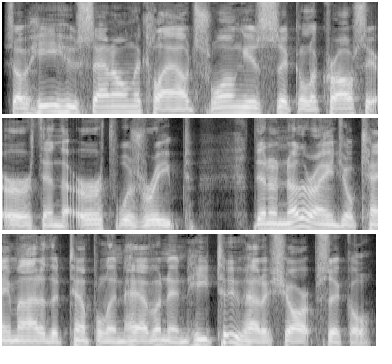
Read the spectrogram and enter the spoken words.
So he who sat on the cloud swung his sickle across the earth, and the earth was reaped. Then another angel came out of the temple in heaven, and he too had a sharp sickle.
